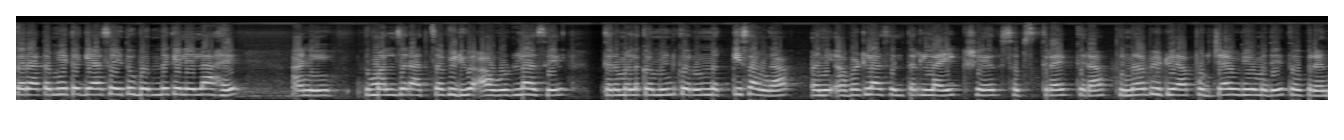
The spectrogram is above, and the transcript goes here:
तर आता मी इथं गॅस आहे तो बंद केलेला आहे. आणि तुम्हाला जर आजचा व्हिडिओ आवडला असेल तर मला कमेंट करून नक्की सांगा. आणि आवडला असेल तर लाईक शेअर सबस्क्राईब करा. पुन्हा भेटूया पुढच्या व्हिडिओमध्ये. तोपर्यंत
